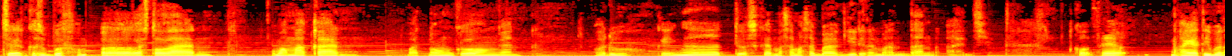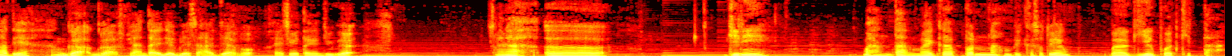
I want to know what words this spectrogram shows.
Jalan ke sebuah uh, restoran rumah makan tempat nongkrong kan. Waduh keinget. Terus kan masa-masa bahagia dengan mantan aja kok saya menghayati banget ya? Enggak enggak santai aja biasa aja kok saya ceritanya juga. Nah uh, gini. Mantan mereka pernah memberikan sesuatu yang bahagia buat kita.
